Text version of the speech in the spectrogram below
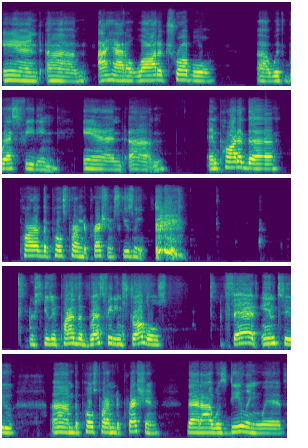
And um, i had a lot of trouble uh, with breastfeeding. And um, and part of the part of the postpartum depression, excuse me, excuse me, part of the breastfeeding struggles fed into um, the postpartum depression that I was dealing with,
